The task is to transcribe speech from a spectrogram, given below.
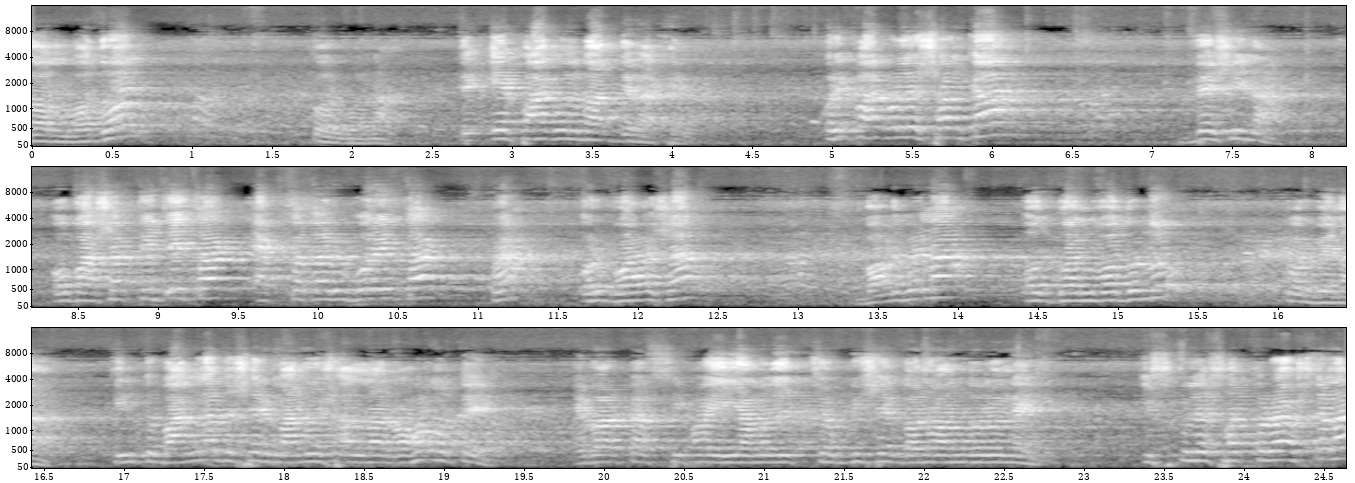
দল বদল করব না। এ পাগল বাদ দিয়ে রাখেন ওই পাগলের সংখ্যা বেশি না। ও বাষট্টিতেই থাক, এক কথার উপরেই থাক হ্যাঁ? ওর বয়স বাড়বে না, ও দল বদলও করবে না। কিন্তু বাংলাদেশের মানুষ আল্লাহ রহমতে এবারকার সিপাহী আমাদের চব্বিশে গণ আন্দোলনে স্কুলের ছাত্ররা আসছে না?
